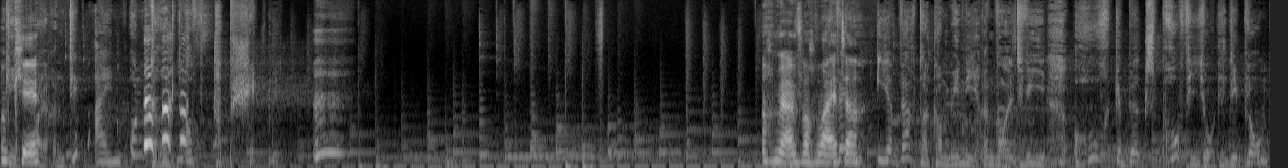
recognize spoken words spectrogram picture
Okay. Gebt euren Tipp ein und drückt auf Abschicken. Machen wir einfach weiter. Wenn ihr Wörter kombinieren wollt wie Hochgebirgs-Profi-Jodeldiplom,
